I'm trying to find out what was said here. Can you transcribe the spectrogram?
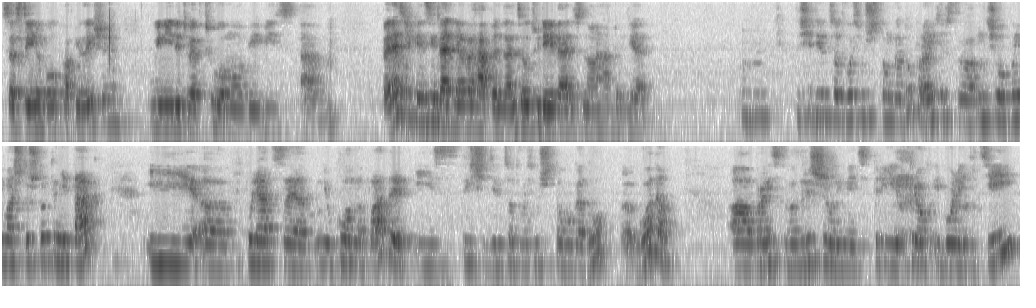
sustainable population, we needed to have two or more babies. Um, but as you can see, that never happened until today. That has not happened yet. В 1986 году правительство начало понимать, что что-то не так, и э, популяция неуклонно падает, и с 1986 году, э, года э, правительство разрешило иметь три, трех и более детей,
